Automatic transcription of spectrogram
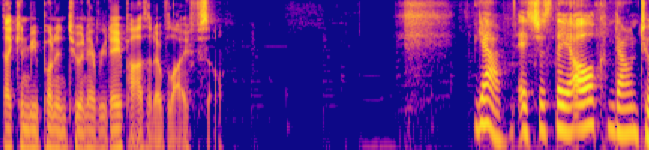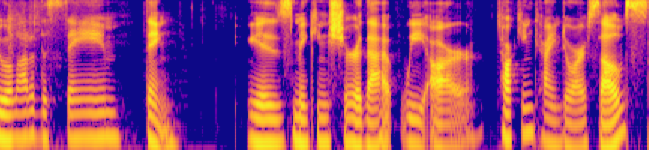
that can be put into an everyday positive life so yeah, it's just they all come down to a lot of the same thing is making sure that we are talking kind to ourselves,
